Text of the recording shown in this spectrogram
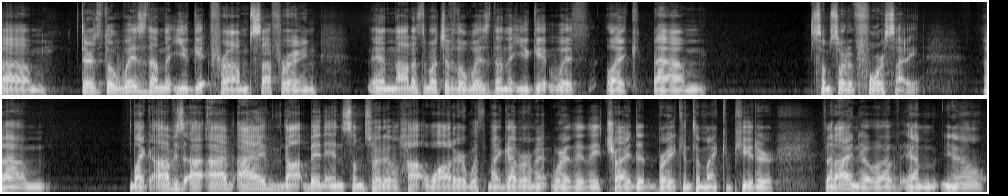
um there's the wisdom that you get from suffering and not as much of the wisdom that you get with like um some sort of foresight. Um like obviously I, I've, not been in some sort of hot water with my government where they, they tried to break into my computer that I know of. And, you know,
